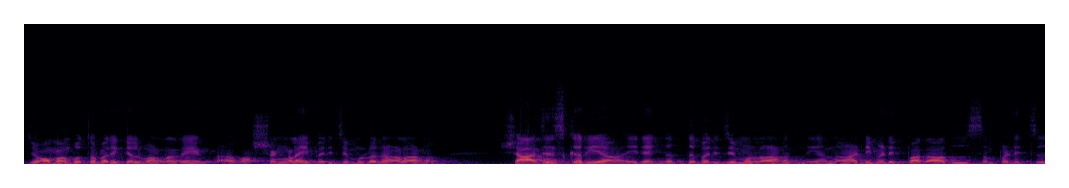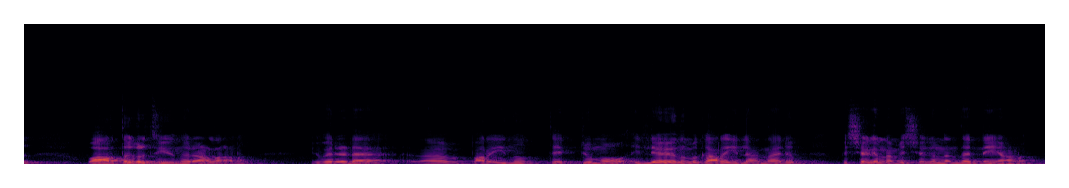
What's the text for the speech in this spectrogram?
ജോമൻ പുത്തമരിക്കൽ വളരെ വർഷങ്ങളായി പരിചയമുള്ള ഒരാളാണ്. ഷാജൻസ് കറിയ ഈ രംഗത്ത് പരിചയമുള്ളതാണ് നീ- നാടിമിടിപ്പ് അതാ ദിവസം പഠിച്ച് വാർത്തകൾ ചെയ്യുന്ന ഒരാളാണ്. ഇവരുടെ പറയുന്നു തെറ്റുമോ ഇല്ലയോ നമുക്കറിയില്ല എന്നാലും വിശകലനം വിശകലനം തന്നെയാണ്.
